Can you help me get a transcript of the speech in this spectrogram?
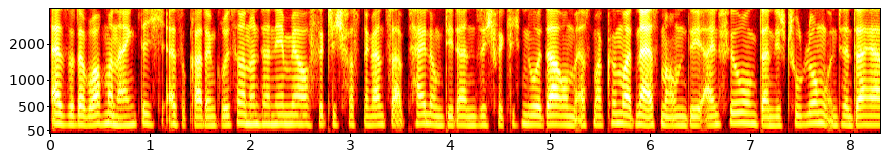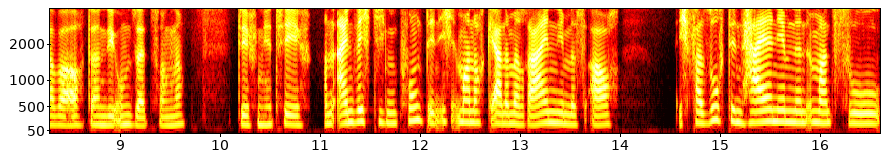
also da braucht man eigentlich, also gerade in größeren Unternehmen ja auch wirklich fast eine ganze Abteilung, die dann sich wirklich nur darum erstmal kümmert. Na, erstmal um die Einführung, dann die Schulung und hinterher aber auch dann die Umsetzung, ne? Definitiv. Und einen wichtigen Punkt, den ich immer noch gerne mit reinnehme, ist auch, ich versuche den Teilnehmenden immer zu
